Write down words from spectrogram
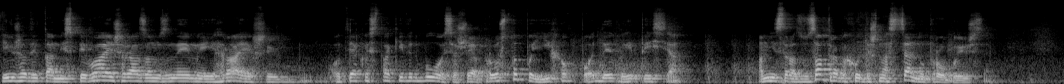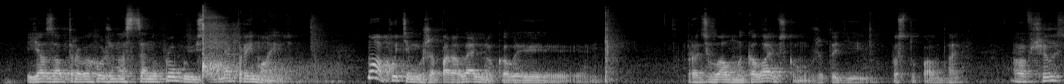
І вже ти там і співаєш разом з ними, і граєш. І... От якось так і відбулося, що я просто поїхав подивитися. А мені зразу завтра виходиш на сцену, пробуєшся. Я завтра виходжу на сцену, пробуюся, мене приймають. Ну а потім уже паралельно, коли працював в Миколаївському, вже тоді поступав далі. А вчились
